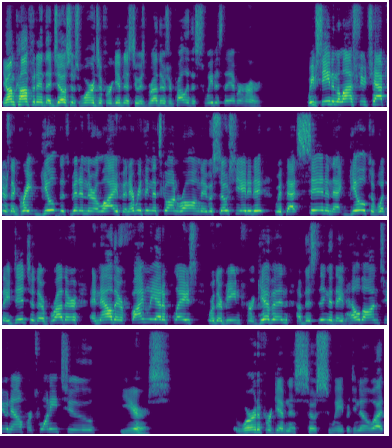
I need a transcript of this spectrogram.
You know, I'm confident that Joseph's words of forgiveness to his brothers are probably the sweetest they ever heard. We've seen in the last few chapters that great guilt that's been in their life and everything that's gone wrong. They've associated it with that sin and that guilt of what they did to their brother. And now they're finally at a place where they're being forgiven of this thing that they've held on to now for 22 years. The word of forgiveness, so sweet. But you know what?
